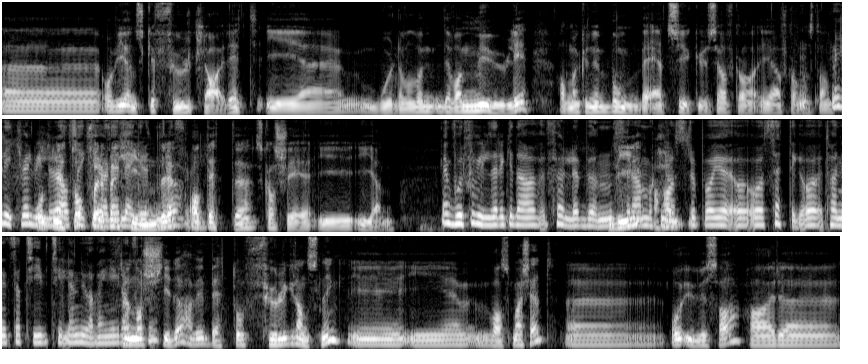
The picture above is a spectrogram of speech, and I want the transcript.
Eh, og vi ønsker full klarhet i eh, hvordan det var mulig at man kunne bombe et sykehus i, Afghanistan. Men likevel vil dere altså ikke det leger uten grenser? For å forhindre at dette skal skje igjen. Men hvorfor vil dere ikke da følge bønnen fra Morten. Astrup og, og, sette, og, ta initiativ til en uavhengig gransking? Fra norsk side har vi bedt om full gransking i, i hva som har skjedd. Uh, og USA har, uh,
